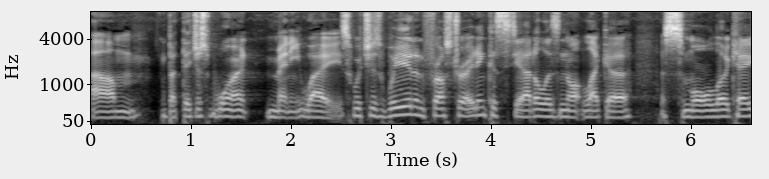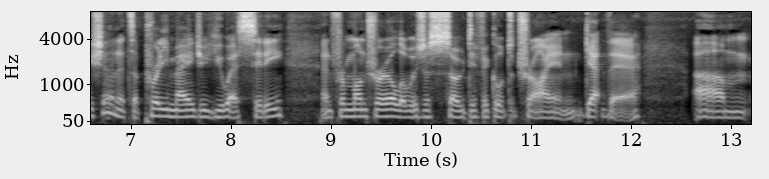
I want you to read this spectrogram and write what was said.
Um, but there just weren't many ways, which is weird and frustrating because Seattle is not like a, a small location. It's a pretty major US city. And from Montreal, it was just so difficult to try and get there. Um,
